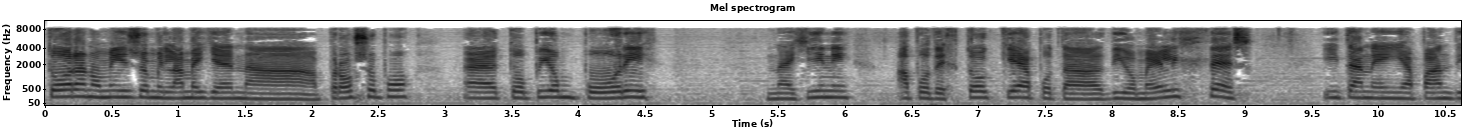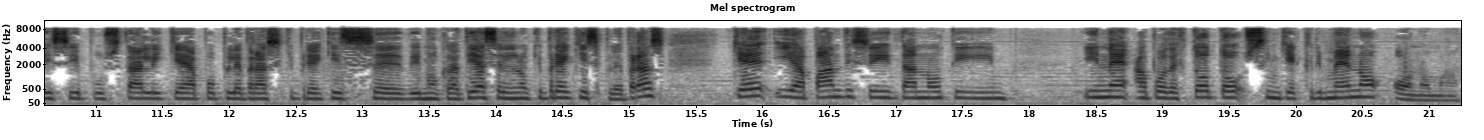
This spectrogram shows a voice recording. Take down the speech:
Τώρα νομίζω μιλάμε για ένα πρόσωπο ε, το οποίο μπορεί να γίνει αποδεκτό και από τα δύο μέλη. Χθες ήταν η απάντηση που στάληκε από πλευράς Κυπριακής ε, Δημοκρατίας, ελληνοκυπριακής πλευράς και η απάντηση ήταν ότι είναι αποδεκτό το συγκεκριμένο όνομα.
